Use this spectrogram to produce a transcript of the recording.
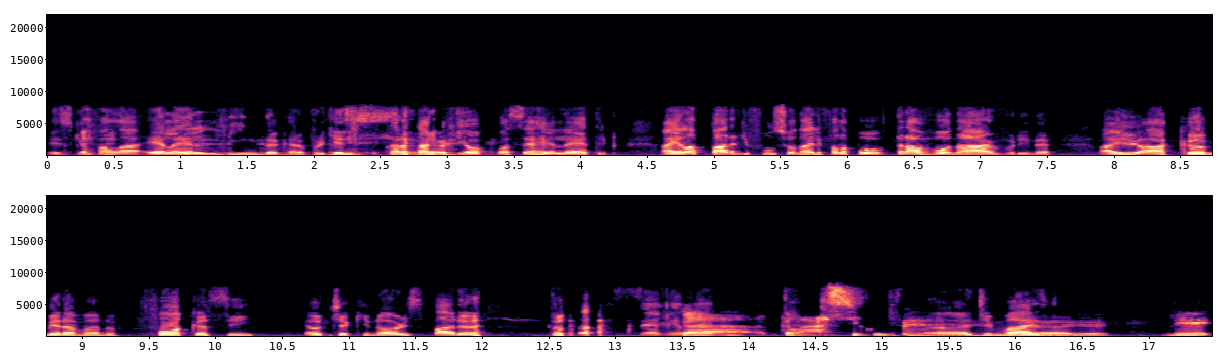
Isso que eu ia falar, ela é linda, cara, porque o cara tá aqui, ó, com a serra elétrica, aí ela para de funcionar, ele fala, pô, travou na árvore, né? Aí a câmera, mano, foca assim, é o Chuck Norris parando a serra elétrica. Cara, clássico. Ah, demais, mano. É, é. E,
